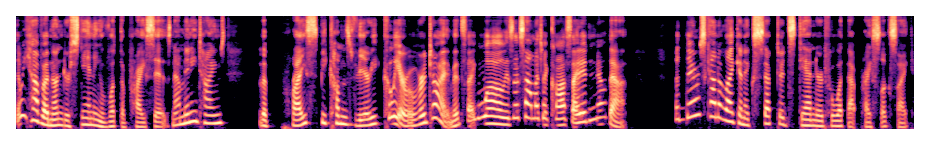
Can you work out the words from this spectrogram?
then we have an understanding of what the price is. Now, many times the price becomes very clear over time. It's like, whoa, is this how much it costs? I didn't know that. But there's kind of like an accepted standard for what that price looks like.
